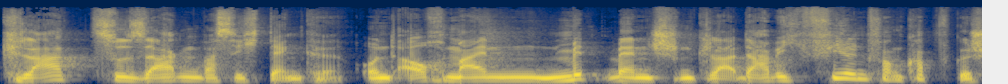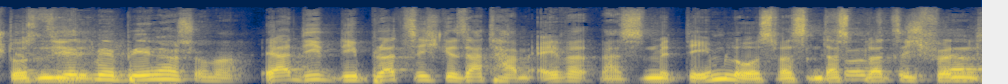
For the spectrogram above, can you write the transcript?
klar zu sagen, was ich denke und auch meinen Mitmenschen klar. Da habe ich vielen vom Kopf gestoßen, die, Erzählt mir Bela schon mal. ja, die, die plötzlich gesagt haben, ey, was, was ist denn mit dem los? Was ist denn das plötzlich für ein,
